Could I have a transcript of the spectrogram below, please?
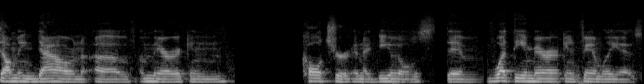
dumbing down of American culture and ideals of what the American family is.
